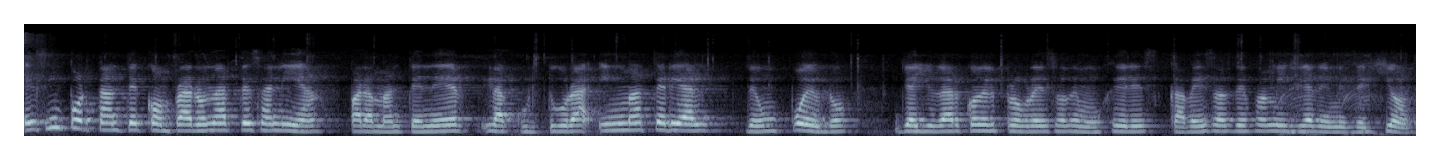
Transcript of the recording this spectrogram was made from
Es importante comprar una artesanía para mantener la cultura inmaterial de un pueblo y ayudar con el progreso de mujeres cabezas de familia de mi región.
